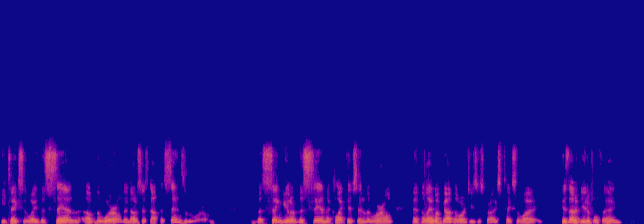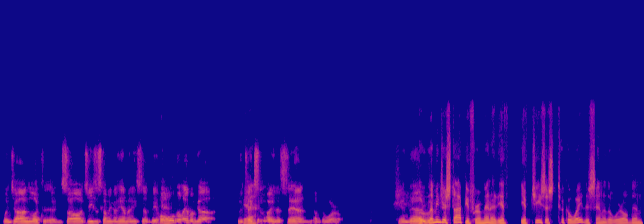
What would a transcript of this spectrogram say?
He takes away the sin of the world. And notice it's not the sins of the world, but singular, the sin, the collective sin of the world that the Lamb of God, the Lord Jesus Christ, takes away. Isn't that a beautiful thing? When John looked and saw Jesus coming to him and he said, Behold yeah. the Lamb of God who yeah. takes away the sin of the world. And then well, let me just stop you for a minute. If if Jesus took away the sin of the world, then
